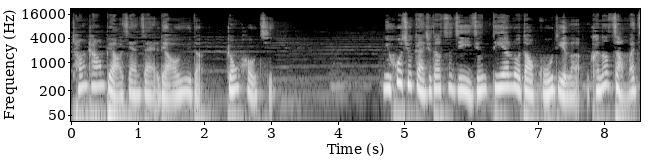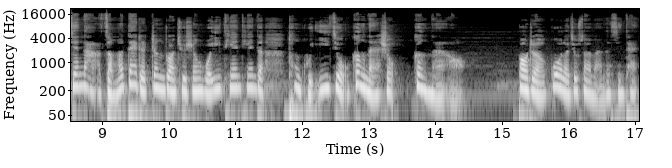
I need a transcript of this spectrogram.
常常表现在疗愈的中后期。你或许感觉到自己已经跌落到谷底了，可能怎么接纳，怎么带着症状去生活，一天天的痛苦依旧，更难受，更难熬。抱着过了就算完的心态，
